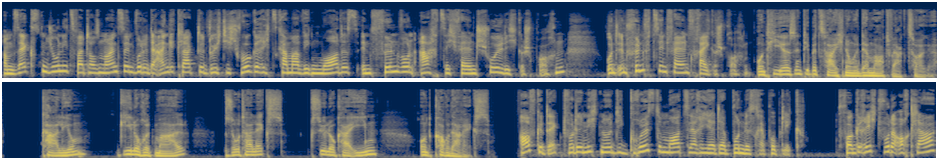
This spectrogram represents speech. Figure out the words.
Am 6. Juni 2019 wurde der Angeklagte durch die Schwurgerichtskammer wegen Mordes in 85 Fällen schuldig gesprochen und in 15 Fällen freigesprochen. Und hier sind die Bezeichnungen der Mordwerkzeuge. Kalium, Gilorhythmal, Sotalex, Xylokain und Cordarex. Aufgedeckt wurde nicht nur die größte Mordserie der Bundesrepublik. Vor Gericht wurde auch klar,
